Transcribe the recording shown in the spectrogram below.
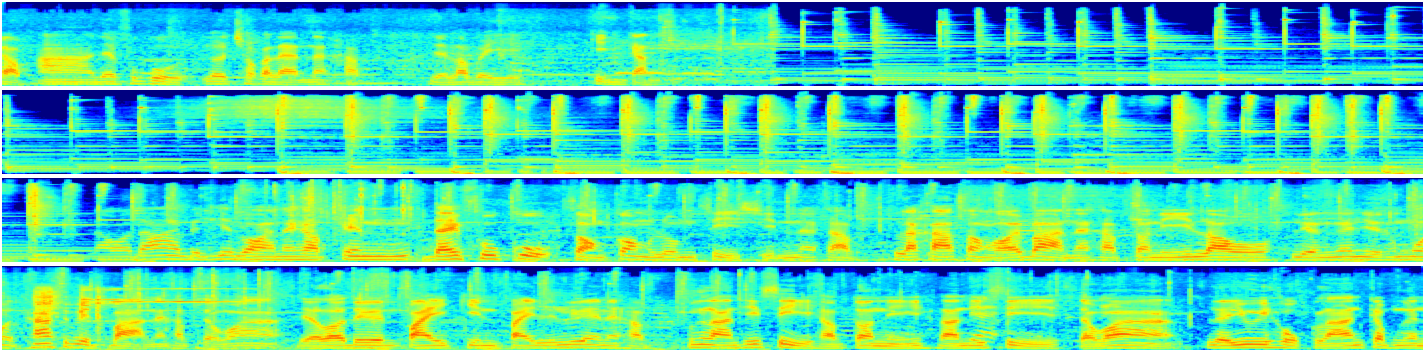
กับอ่าไดฟุกุรสช็อกโกแลตนะครับ เดี๋ยวเราไปกินกัน ได้เป็นที่เรียบร้อยนะครับ เป็นไดฟูกุ2กล่องรวม 4 ชิ้นนะครับ ราคา 200 บาทนะครับ ตอนนี้เราเหลือเงินอยู่ทั้งหมด 51 บาทนะครับ แต่ว่าเดี๋ยวเราเดินไปกินไปเรื่อยๆนะครับ เพิ่งร้านทีสี่4 ครับ ตอนนี้ร้านทีสี่ 4 แต่ว่าเหลืออยู่อีก6ร้านกับเงิน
